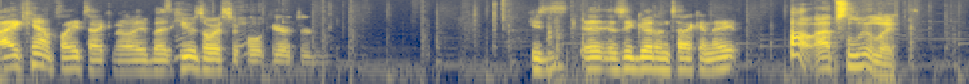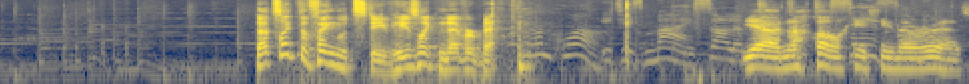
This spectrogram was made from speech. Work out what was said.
I can't play Tekken really, but he was always a cool character. He's is he good in Tekken 8? Oh, absolutely. That's like the thing with Steve. He's, like, never bad. It is my solemn Yeah, no, he, he never is.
